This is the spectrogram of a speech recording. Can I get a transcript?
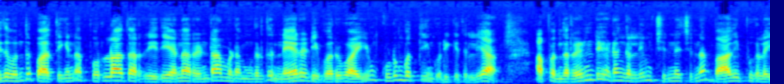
இது வந்து பார்த்திங்கன்னா பொருளாதார ரீதியான ரெண்டாம் இடம்ங்கிறது நேரடி வருவாயும் குடும்பத்தையும் குறிக்குது இல்லையா? அப்போ இந்த ரெண்டு இடங்கள்லையும் சின்ன சின்ன பாதிப்புகளை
